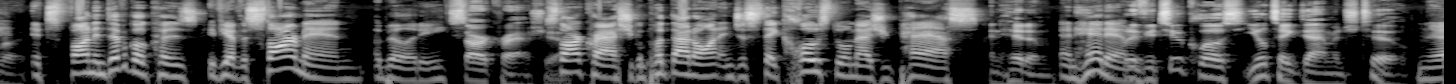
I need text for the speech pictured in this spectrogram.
Right. It's fun and difficult because if you have the Starman ability, Star Crash, yeah. Star Crash, you can put that on and just stay close to him as you pass and hit him. and hit him. But if you're too close, you'll take damage too. yeah,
